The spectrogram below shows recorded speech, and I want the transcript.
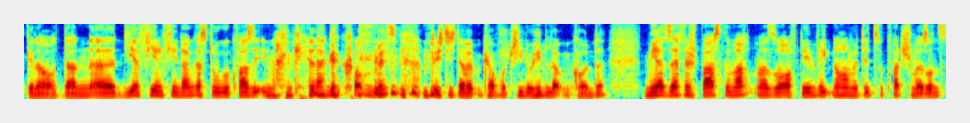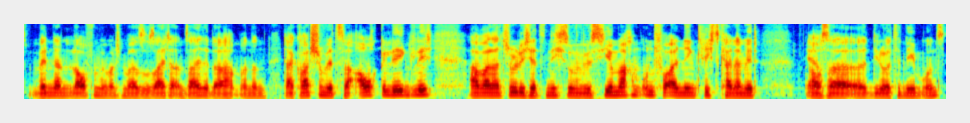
genau, dann äh, dir vielen, vielen Dank, dass du quasi in meinen Keller gekommen bist und ich dich da mit dem Cappuccino hinlocken konnte. Mir hat sehr viel Spaß gemacht, mal so auf dem Weg nochmal mit dir zu quatschen, weil sonst, wenn, dann laufen wir manchmal so Seite an Seite. Da hat man dann, da quatschen wir zwar auch gelegentlich, aber natürlich jetzt nicht so, wie wir es hier machen und vor allen Dingen kriegt es keiner mit ja. außer äh, die Leute neben uns.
